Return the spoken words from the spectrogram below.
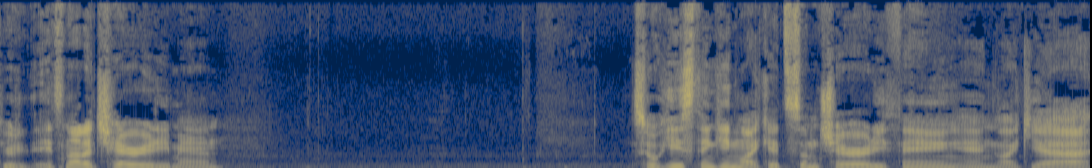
dude, it's not a charity, man. So he's thinking like it's some charity thing and like yeah,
